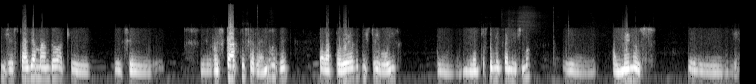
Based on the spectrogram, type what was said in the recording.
Y se está llamando a que se, rescate, se reanude para poder distribuir eh, mediante este mecanismo eh, al menos eh,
